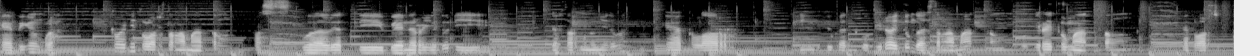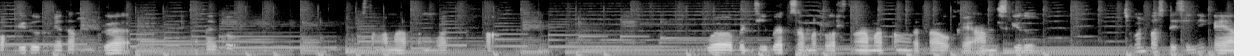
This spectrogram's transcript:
kayak bingung lah kok ini telur setengah mateng? Pas gue lihat di banner itu di daftar menunya itu kan kayak telur bening gitu kan. Gue kira itu nggak setengah matang gue kira itu matang kayak telur gitu. Ternyata enggak. Ternyata itu setengah matang fuck? Gue benci banget sama telur setengah matang nggak tahu kayak amis gitu. Cuman pas di sini kayak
